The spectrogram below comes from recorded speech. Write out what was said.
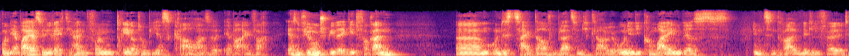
Und er war ja so die rechte Hand von Trainer Tobias Kramer. Also er war einfach, er ist ein Führungsspieler, er geht voran ähm, und das zeigt er auf dem Platz. Und ich glaube, ohne die Komain wäre es im zentralen Mittelfeld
